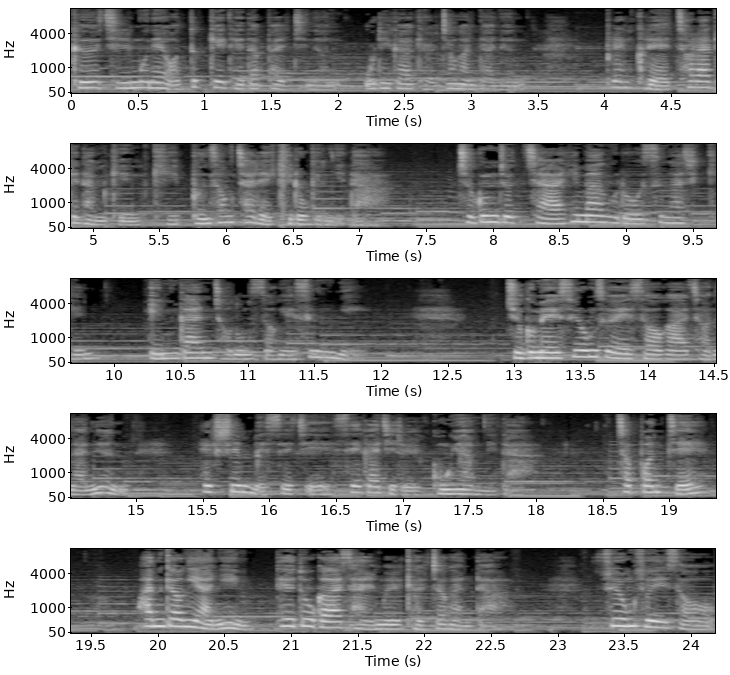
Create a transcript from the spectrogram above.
그 질문에 어떻게 대답할지는 우리가 결정한다는 프랭클의 철학이 담긴 깊은 성찰의 기록입니다. 죽음조차 희망으로 승화시킨 인간 전홍성의 승리. 죽음의 수용소에서가 전하는 핵심 메시지 세 가지를 공유합니다. 첫 번째, 환경이 아닌 태도가 삶을 결정한다. 수용소에서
